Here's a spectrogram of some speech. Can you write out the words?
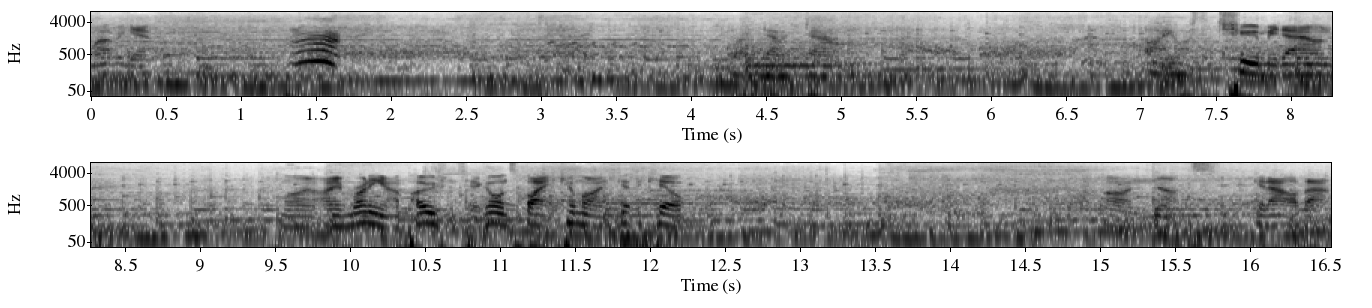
Come up again. Right damage down. Oh, he wants to chew me down. Come on, I'm running out of potions here. Go on, Spike. Come on, get the kill. Oh, nuts. Get out of that.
